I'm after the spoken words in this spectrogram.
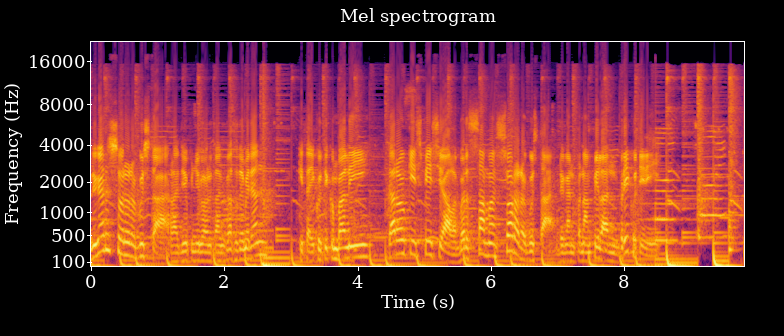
Pendengar Suara Robusta, Radio Penyeluruhan Kelas Satu Medan, kita ikuti kembali karaoke spesial bersama Suara Robusta dengan penampilan berikut ini.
